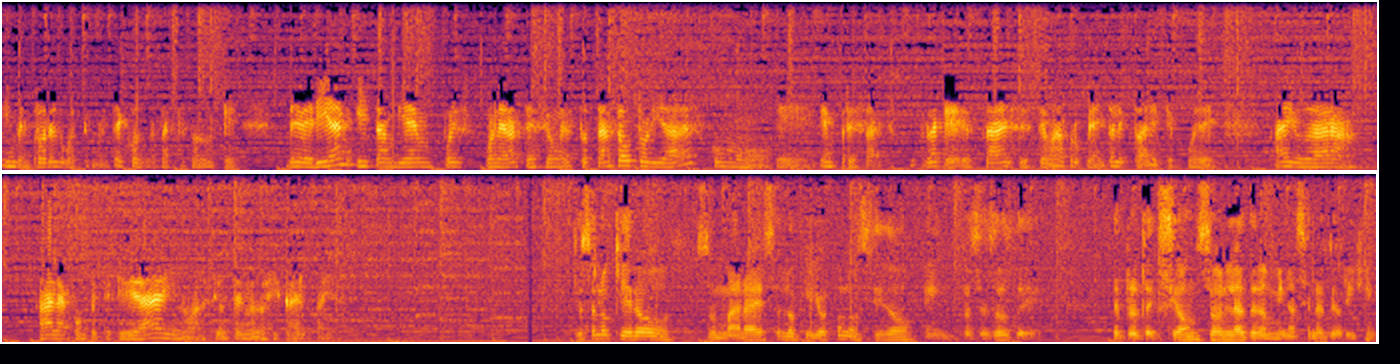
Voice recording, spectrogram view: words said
inventores guatemaltecos, ¿verdad? Que son los que deberían y también pues poner atención a esto tanto autoridades como empresarios, ¿verdad? Que está el sistema de propiedad intelectual y que puede ayudar a la competitividad e innovación tecnológica del país. Yo solo quiero sumar a eso lo que yo he conocido en procesos de, protección son las denominaciones de origen,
